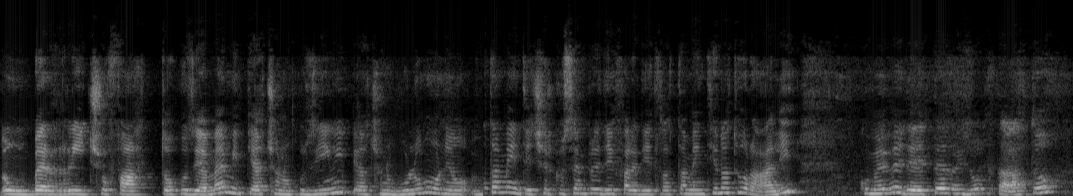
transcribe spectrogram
un bel riccio fatto così, a me mi piacciono così, mi piacciono volumi, cerco sempre di fare dei trattamenti naturali, come vedete il risultato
